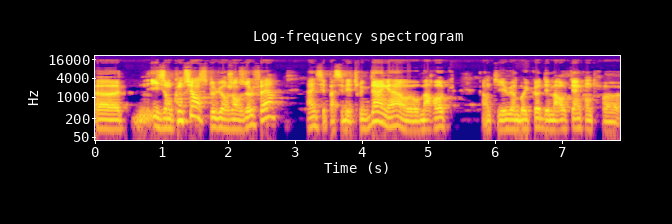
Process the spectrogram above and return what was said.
euh, ils ont conscience de l'urgence de le faire. Hein, il s'est passé des trucs dingues hein, au Maroc quand il y a eu un boycott des Marocains contre euh,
